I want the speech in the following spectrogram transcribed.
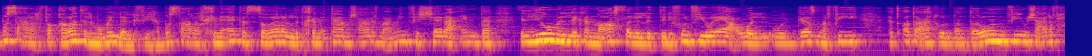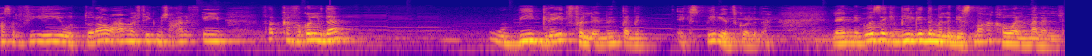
بص على الفقرات المملة اللي فيها بص على الخناقات الصغيرة اللي اتخانقتها مش عارف مع مين في الشارع إمتى اليوم اللي كان معصلج اللي التليفون فيه وقع وال- والجزمة فيه اتقطعت والبنطلون فيه مش عارف حصل فيه إيه والتراب عمل فيك مش عارف إيه. فكر في كل ده وبي جريتفul إن أنت بتكسبيرينس كل ده. لأن جزء كبير جدا من اللي بيصنعك هو الملل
